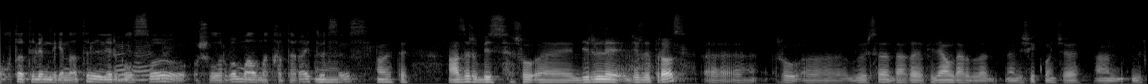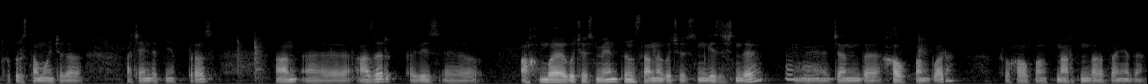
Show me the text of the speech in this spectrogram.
окутат элем деген ата энелер болсо ошолорго маалымат катары айтып өтсөңүз. Албетте. Азыр биз ушул бир эле жерде турабыз. Ушул буюрса дагы филиалдарды да бишкек боюнча анан бүткүл кыргызстан боюнча дагы ачайын деп ниет кылып турабыз. Анан азыр биз акынбай көчөсү менен тыныс ана көчөсүнүн кесилишинде жанында халык банк бар. Ошол халкбанктын артындагы зданияда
